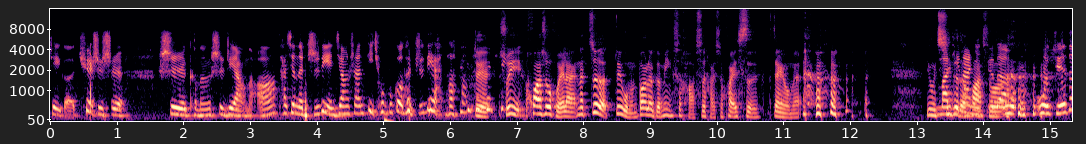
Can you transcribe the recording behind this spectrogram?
这个确实是，是可能是这样的啊。他现在指点江山，地球不够他指点了。对，所以话说回来，那这对我们爆料革命是好事还是坏事，战友们？用七个的话说，我觉得，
